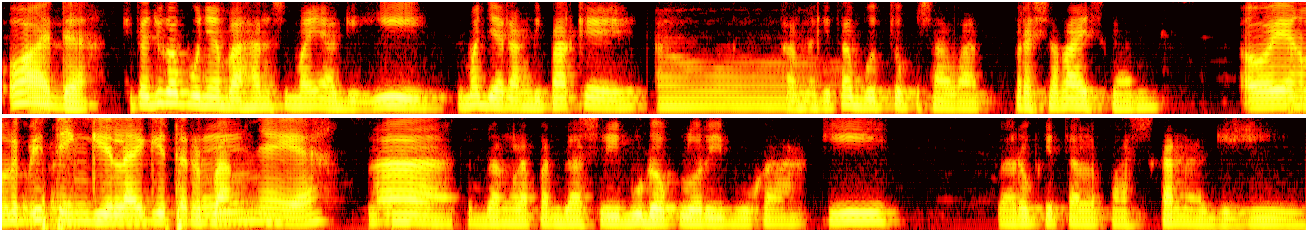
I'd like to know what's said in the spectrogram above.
Oh ada. Kita juga punya bahan semai AGI, cuma jarang dipakai Oh. karena kita butuh pesawat pressurized kan. Oh yang lebih tinggi lagi terbangnya ya? Nah, terbang 18.000, 20.000 kaki, baru kita lepaskan AGI.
